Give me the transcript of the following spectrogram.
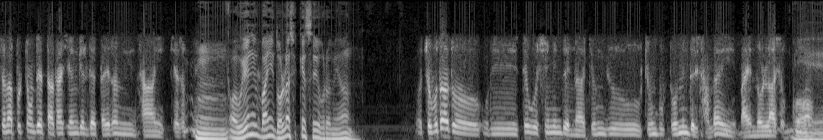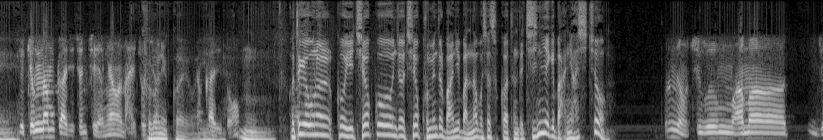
전화 불통됐다 다시 연결됐다 이런 상황이 계속 음, 어, 의원님 많이 놀라셨겠어요, 그러면. 어, 저보다도 우리 대구 시민들이나 경주 경북 도민들이 상당히 많이 놀라셨고 예. 경남까지 전체 영향을 많이 줬죠. 그러니까요. 예. 까지도 음. 어떻게 오늘 그 이 지역구 이제 지역 구민들 많이 만나보셨을 것 같은데 지진 얘기 많이 하시죠? 그럼요. 지금 아마 이제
